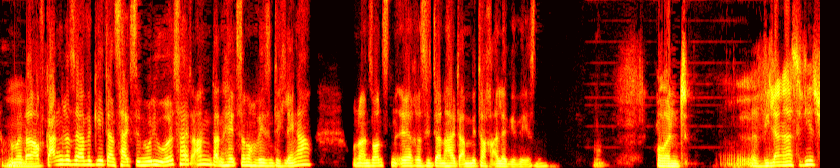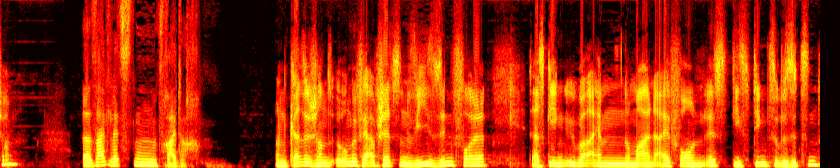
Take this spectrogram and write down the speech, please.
Wenn man dann mhm. auf Gangreserve geht, dann zeigst du nur die Uhrzeit an, dann hält sie noch wesentlich länger und ansonsten wäre sie dann halt am Mittag alle gewesen. Und äh, wie lange hast du die jetzt schon? Äh, seit letzten Freitag. Und kannst du schon ungefähr abschätzen, wie sinnvoll das gegenüber einem normalen iPhone ist, dieses Ding zu besitzen?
